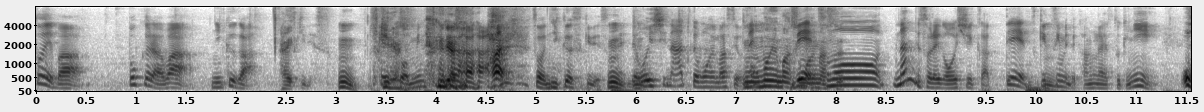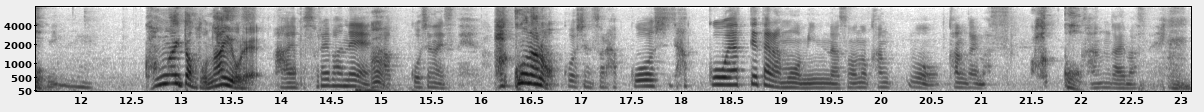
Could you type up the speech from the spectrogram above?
例えば僕らは肉が好きです。うん。好きです。結構みんな好きです。はい。そう肉好きですね、うんうん。で美味しいなって思いますよね。思います思います。でそのなんでそれが美味しいかって突き詰めて考えた時に、お考えたことない俺。あやっぱそれはね、うん。発酵してないですね発酵なの？発酵してないそれ発酵し発酵やってたらもうみんなそのかんもう考えます。発酵考えますね。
